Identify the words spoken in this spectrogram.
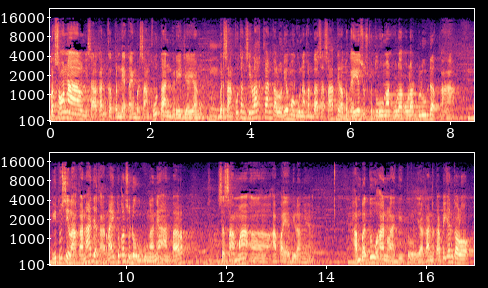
personal misalkan ke pendeta yang bersangkutan gereja yang Hmm. bersangkutan silahkan. Kalau dia mau gunakan bahasa satir atau kayak Yesus keturunan ular-ular beludak. Nah, itu silahkan aja karena itu kan sudah hubungannya antar sesama eh, apa ya bilangnya hamba Tuhan lah gitu ya kan? Tapi kan kalau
